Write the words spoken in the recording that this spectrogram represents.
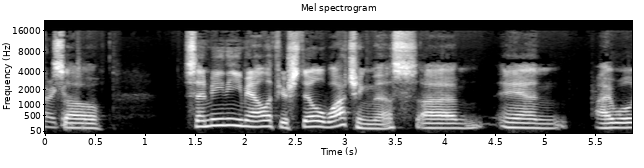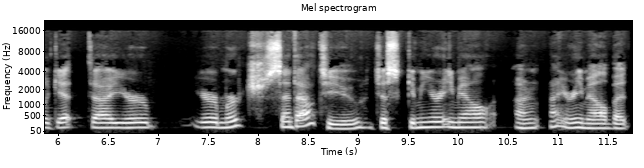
Very good. So send me an email if you're still watching this, um, and I will get uh, your your merch sent out to you. Just give me your email, uh, not your email, but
